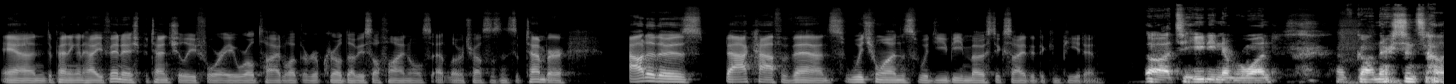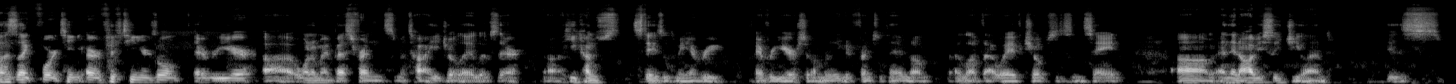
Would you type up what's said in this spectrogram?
and depending on how you finish, potentially for a world title at the Rip Curl WSL Finals at Lower Trestles in September. Out of those back half events, which ones would you be most excited to compete in? Uh, Tahiti, number one. I've gone there since I was like 14 or 15 years old every year. Uh, one of my best friends, Matahi Drollet, lives there. Uh, he comes, stays with me every every year, so I'm really good friends with him. Um, I love that wave. Chopes is insane. Um, and then obviously G-Land is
